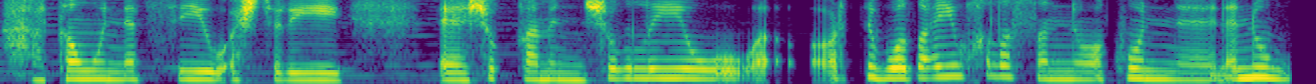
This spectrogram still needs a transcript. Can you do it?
حكون نفسي وأشتري آه، شقة من شغلي وأرتب وضعي وخلص إنه أكون لأنه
